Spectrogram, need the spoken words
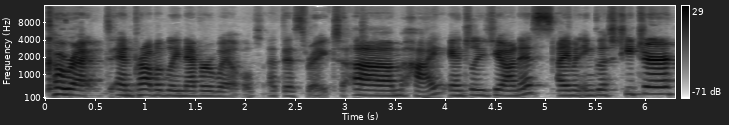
Correct, and probably never will at this rate. Um, hi, Angelique Giannis. I am an English teacher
